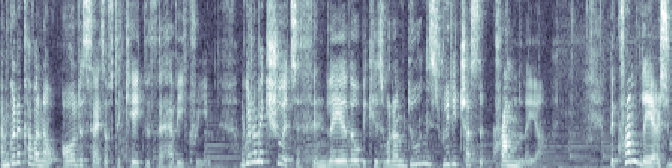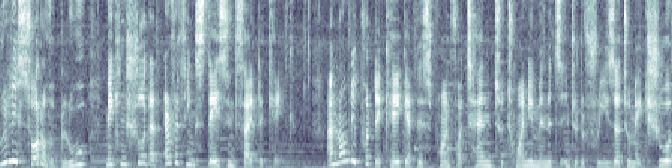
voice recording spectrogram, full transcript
I'm gonna cover now all the sides of the cake with the heavy cream. I'm gonna make sure it's a thin layer though because what I'm doing is really just a crumb layer. The crumb layer is really sort of a glue, making sure that everything stays inside the cake. I normally put the cake at this point for 10 to 20 minutes into the freezer to make sure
